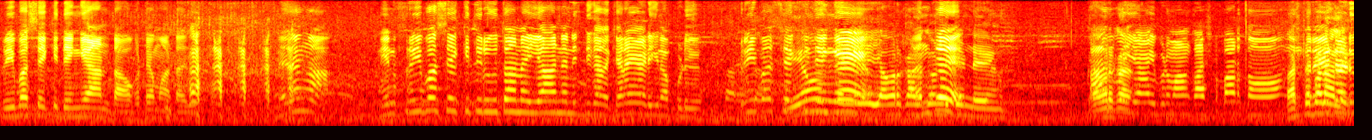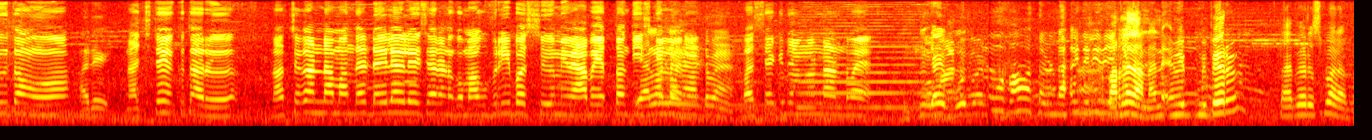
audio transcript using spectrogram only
ఫ్రీ బస్ ఎక్కి దెంగే అంట ఒకటే మాట అది. నిజంగా నేను ఫ్రీ బస్ ఎక్కి తిరుగుతానయ్యా అని నేను ఇది కదా కిరాయి అడిగినప్పుడు. ఫ్రీ బస్ ఎక్కి దెంగే. అంతే. ఇప్పుడు మనం కష్టపడతాం. అడుగుతాము. అది. నచ్చితే ఎక్కుతారు. నచ్చకుండా మన దగ్గర డైలాగులు వేసారనుకో మాకు ఫ్రీ బస్సు మేము యాభై ఎత్తాం తీసుకెళ్ళాలి బస్సు ఎక్కితే ఎంగండి అంటమే. పర్లేదన్న మీ మీ పేరు? నా పేరు ఉస్మాన్ అన్న.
